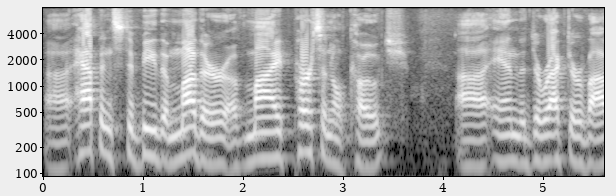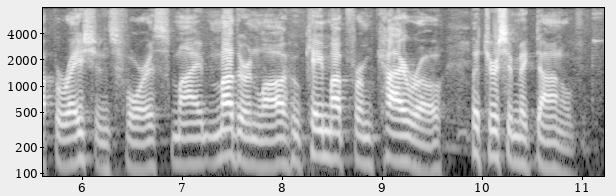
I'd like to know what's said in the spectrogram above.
Uh, happens to be the mother of my personal coach uh, and the director of operations for us, my mother in law, who came up from Cairo, Patricia McDonald.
